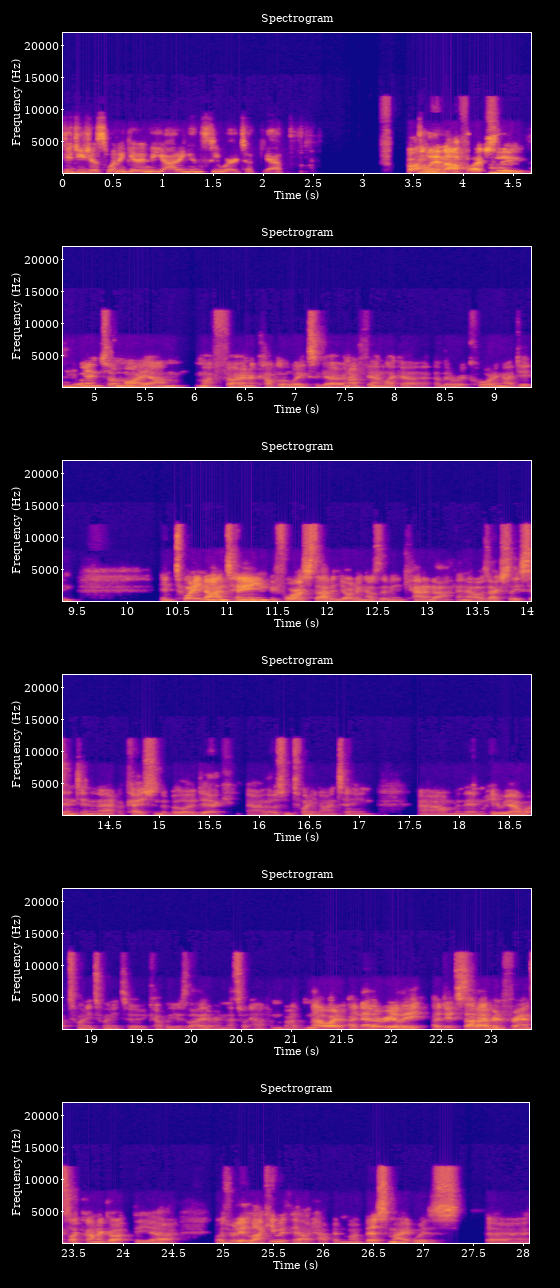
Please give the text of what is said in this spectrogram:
did you just want to get into yachting and see where it took you? Funnily enough, I actually went on my um my phone a couple of weeks ago, and I found like a, a little recording I did in 2019, before I started yachting, I was living in Canada and I was actually sent in an application to Below Deck. Uh, that was in 2019. Um, and then here we are, what, 2022, a couple years later, and that's what happened. But no, I, I never really, I did start over in France. I kind of got the, uh, I was really lucky with how it happened. My best mate was uh,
